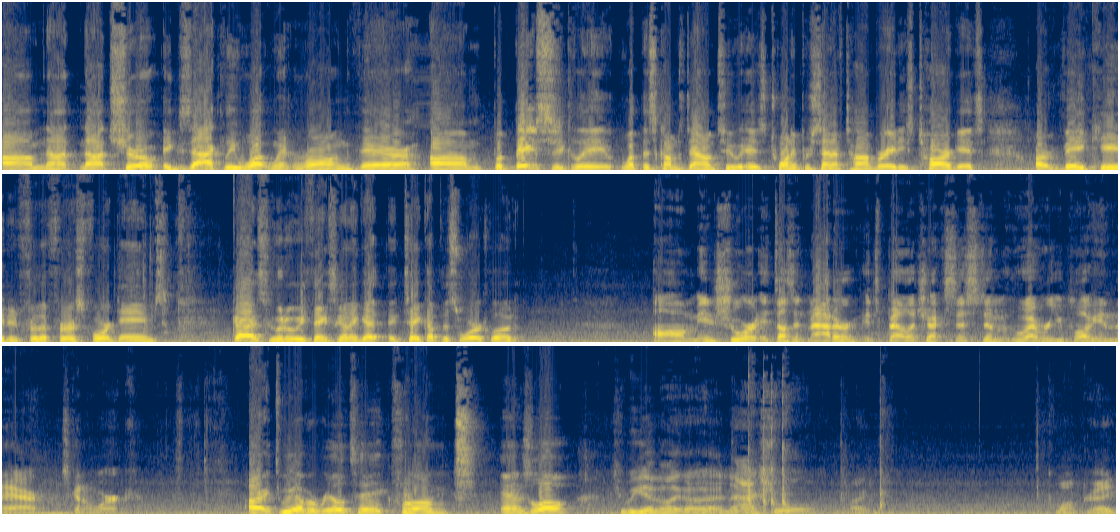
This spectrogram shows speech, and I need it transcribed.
Um, not not sure exactly what went wrong there, um, but basically what this comes down to is 20% of Tom Brady's targets are vacated for the first four games. Guys, who do we think is going to get take up this workload? Um, in short, it doesn't matter. It's Belichick's system. Whoever you plug in there, it's going to work. All right, do we have a real take from Angelo? Can we get like a, an actual like? Come on, Greg.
